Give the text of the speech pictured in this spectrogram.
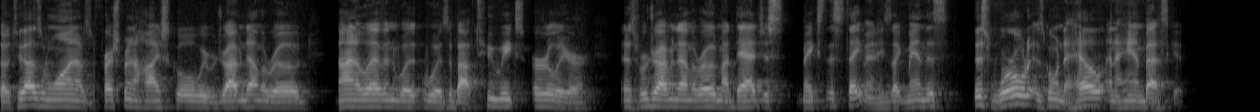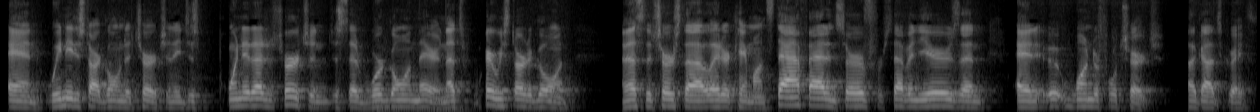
So, 2001, I was a freshman in high school. We were driving down the road. 9 11 was, was about two weeks earlier. And as we're driving down the road, my dad just makes this statement. He's like, Man, this, this world is going to hell in a handbasket. And we need to start going to church. And he just pointed at a church and just said, We're going there. And that's where we started going. And that's the church that I later came on staff at and served for seven years. And, and wonderful church by God's grace.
